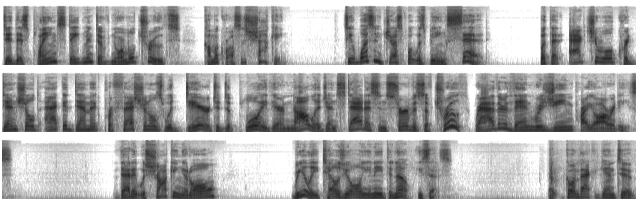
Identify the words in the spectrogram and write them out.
did this plain statement of normal truths come across as shocking. See, it wasn't just what was being said, but that actual credentialed academic professionals would dare to deploy their knowledge and status in service of truth rather than regime priorities. That it was shocking at all really tells you all you need to know, he says. Now, going back again to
